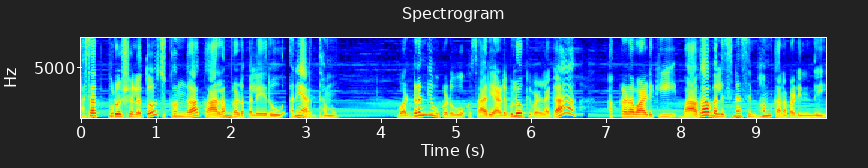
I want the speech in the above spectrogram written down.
అసత్పురుషులతో సుఖంగా కాలం గడపలేరు అని అర్థము. వడ్రంగి ఒకడు ఒకసారి అడవిలోకి వెళ్ళగా అక్కడ వాడికి బాగా బలిసిన సింహం కనపడింది.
